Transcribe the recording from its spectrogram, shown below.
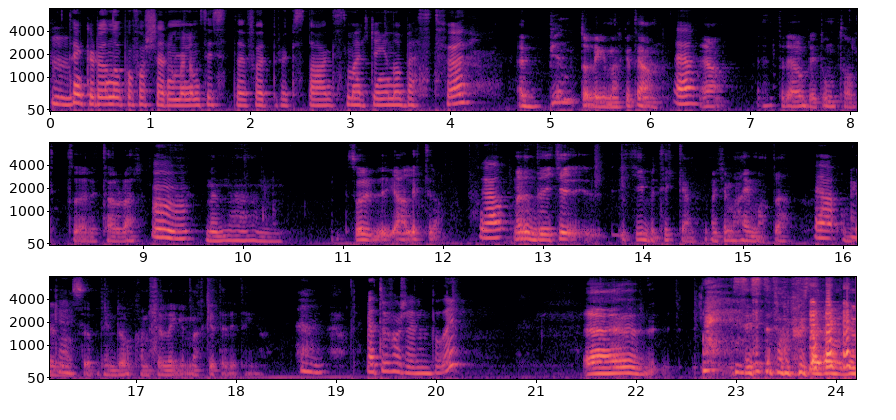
Mm. Tenker du noe på forskjellen mellom siste forbruksdagsmerkingen og best før? Jeg begynte å legge merke til den, Ja. ja. For det har blitt omtalt litt her og der. Mm. Men eh, Så ja, litt. Da. Ja. Men det er ikke, ikke i butikken. Når jeg kommer hjem igjen ja. og begynner å se på ting, da kan jeg ikke legge merke til de tingene. Mm. Vet du forskjellen på dem? Eh, siste forbruksdag, du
